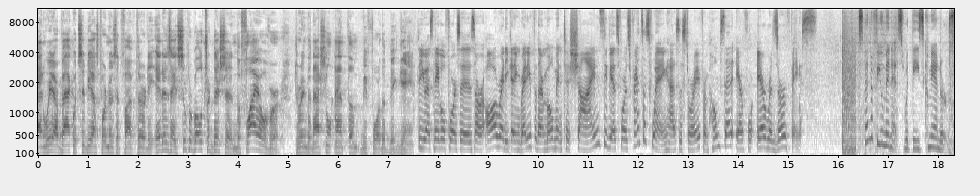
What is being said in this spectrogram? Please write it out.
And we are back with CBS 4 News at 5:30. It is a Super Bowl tradition, the flyover during the national anthem before the big game. The U.S. Naval Forces are already getting ready for their moment to shine. CBS 4's Frances Wang has the story from Homestead Air, For Air Reserve Base. Spend a few minutes with these commanders.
